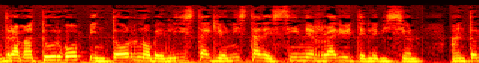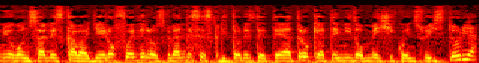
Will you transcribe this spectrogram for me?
Dramaturgo, pintor, novelista, guionista de cine, radio y televisión. Antonio González Caballero fue de los grandes escritores de teatro que ha tenido México en su historia,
